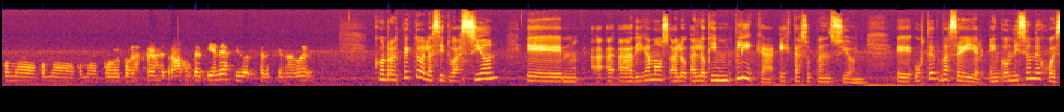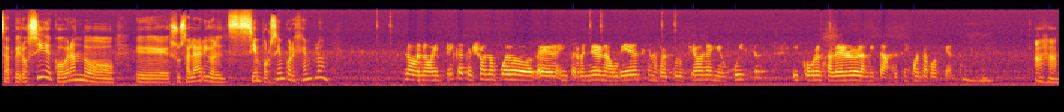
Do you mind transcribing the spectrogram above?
como, como, como por, por las reglas de trabajo que él tiene, ha sido seleccionado él. Con respecto a la situación, eh, a, digamos, a lo, a lo, que implica esta suspensión, eh, ¿usted va a seguir en condición de jueza, pero sigue cobrando eh, su salario al 100%, por ejemplo? No, no, implica que yo no puedo intervenir en audiencias, en resoluciones y en juicios y cobro el salario de la mitad, el 50%. Ajá.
